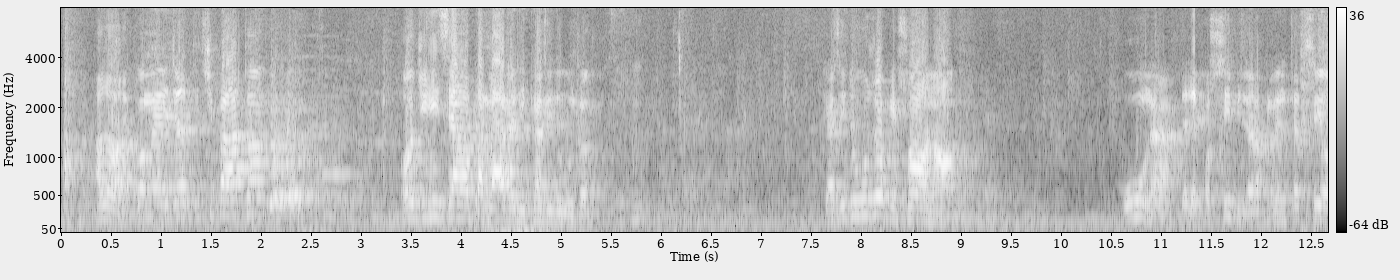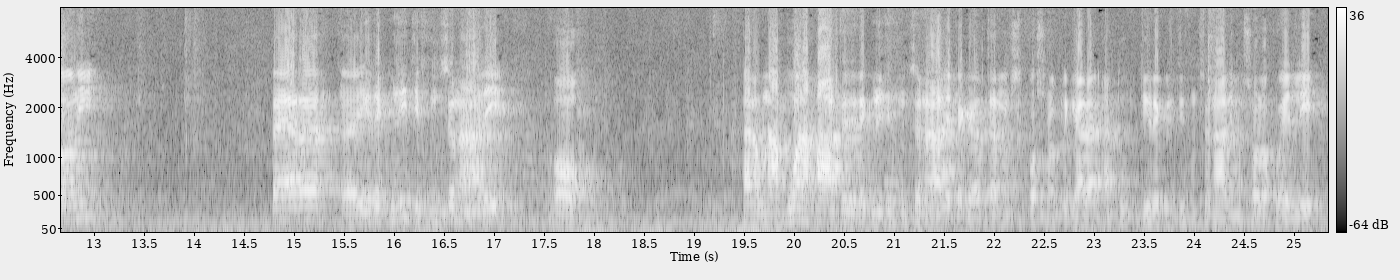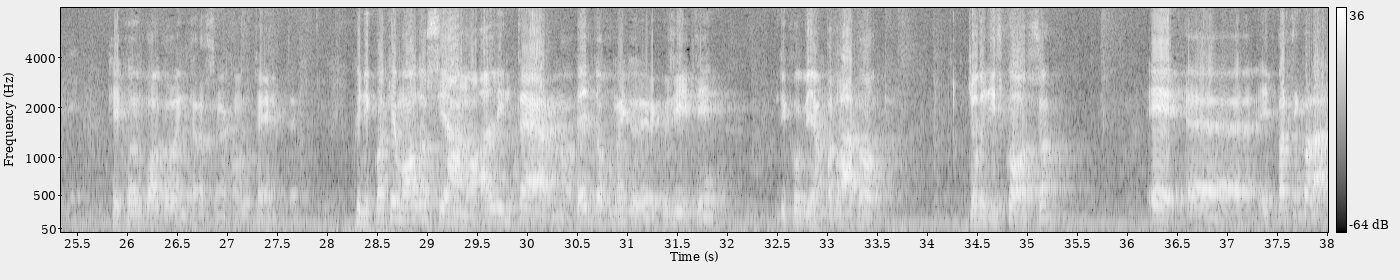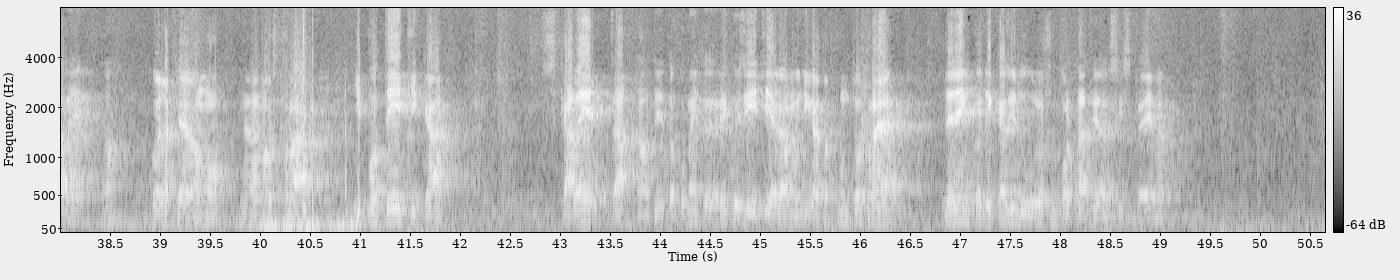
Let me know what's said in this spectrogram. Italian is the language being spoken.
Allora, come già anticipato, oggi iniziamo a parlare di casi d'uso. Casi d'uso che sono una delle possibili rappresentazioni per eh, i requisiti funzionali o per una buona parte dei requisiti funzionali perché in realtà non si possono applicare a tutti i requisiti funzionali ma solo quelli che coinvolgono l'interazione con l'utente quindi in qualche modo siamo all'interno del documento dei requisiti di cui abbiamo parlato giovedì scorso e eh, in particolare no, quella che avevamo nella nostra ipotetica scaletta no, di documento dei requisiti avevamo indicato punto 3 l'elenco dei casi d'uso supportati dal sistema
